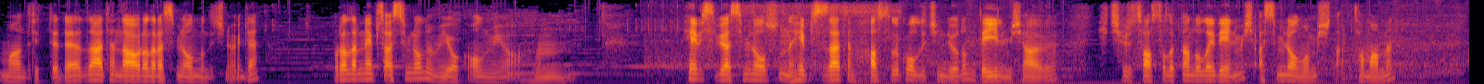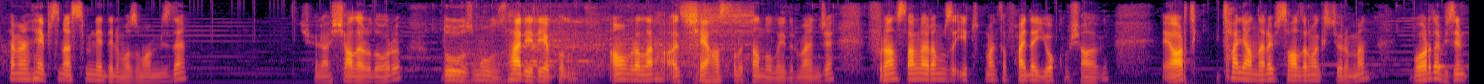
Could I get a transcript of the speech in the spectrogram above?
Madrid'de de zaten daha oralar asimil olmadığı için öyle. Buraların hepsi asimil oluyor mu? Yok olmuyor. Hmm. Hepsi bir asimil olsun da hepsi zaten hastalık olduğu için diyordum. Değilmiş abi. Hiçbirisi hastalıktan dolayı değilmiş. Asimil olmamışlar tamamen. Hemen hepsini asimil edelim o zaman biz de. Şöyle aşağılara doğru. Doğuz muz her yeri yapalım. Ama buralar şey hastalıktan dolayıdır bence. Fransızlarla aramızı iyi tutmakta fayda yokmuş abi. E artık İtalyanlara bir saldırmak istiyorum ben. Bu arada bizim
